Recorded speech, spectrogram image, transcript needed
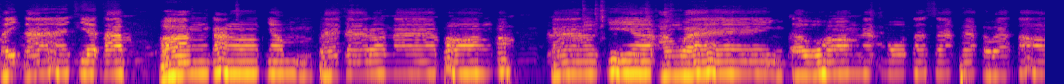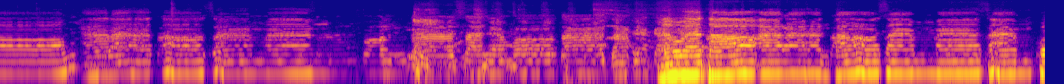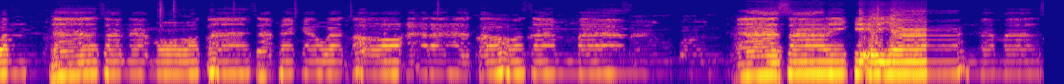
បិតាជាដាប់អង្គដល់ខ្ញុំព្រះករុណាផងអស់ កាលជាអង្វែងទៅហងនមោតសៈភគវតងអរហតសម្មាបណ្ដាសញ្ញោតាសភគវតអរហន្តសម្មាសម្ពុទ្ធ តាសនមោតាសៈភៈคะវៈតោអរហតោសម្មាសម្ពុទ្ធតាសារិកិរិយានម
